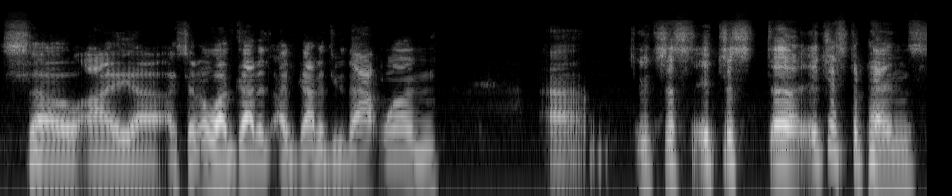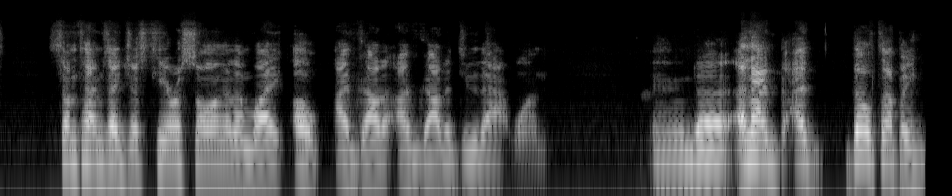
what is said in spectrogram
So I, uh, I said, "Oh, I've got to, I've got to do that one." Um, it's just, it just, uh, it just depends. Sometimes I just hear a song and I'm like, "Oh, I've got I've got to do that one," and uh, and I've, I've built up a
